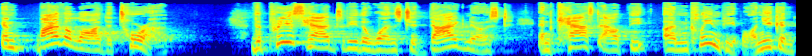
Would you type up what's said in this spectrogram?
and by the law, the Torah, the priests had to be the ones to diagnose and cast out the unclean people. And you can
